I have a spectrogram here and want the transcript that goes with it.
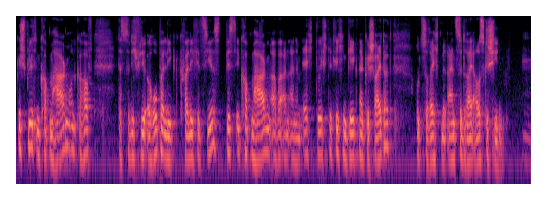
gespielt in Kopenhagen und gehofft, dass du dich für die Europa League qualifizierst, bist in Kopenhagen aber an einem echt durchschnittlichen Gegner gescheitert und zu Recht mit 1 zu 3 ausgeschieden. Mhm.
